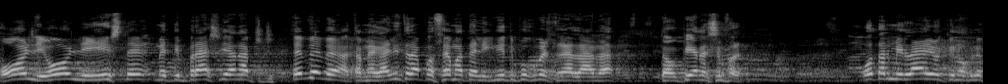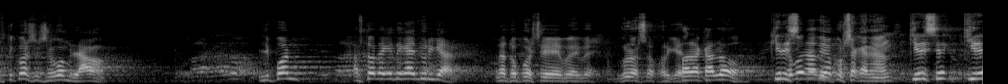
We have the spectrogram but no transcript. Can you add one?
Όλοι, όλοι είστε με την πράσινη ανάπτυξη. Ε, βέβαια, τα μεγαλύτερα αποθέματα λιγνίτη που έχουμε στην Ελλάδα, τα οποία είναι σύμφωνα. Όταν μιλάει ο κοινοβουλευτικός σας, εγώ μιλάω. Λοιπόν, αυτό λέγεται γαϊδουριά. Να το πω σε ε, ε, γλώσσα χωριά. Παρακαλώ. Κύριε Εγώ δεν συνάδελφε. διάκοψα κανέναν. Κύριε, σε- κύριε,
